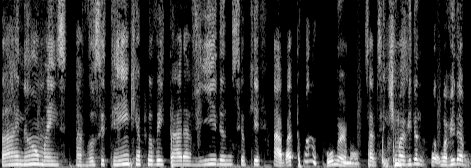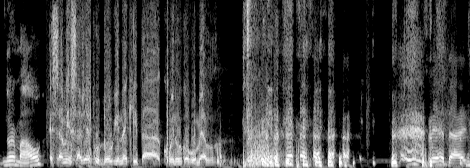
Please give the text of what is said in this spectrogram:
ai não, mas ah, você tem que aproveitar a vida, não sei o que. Ah, vai tomar no cu, meu irmão. Sabe, você tinha uma vida, uma vida normal. Essa mensagem é pro Doug, né, que tá comendo um cogumelo. Verdade.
